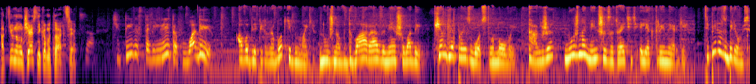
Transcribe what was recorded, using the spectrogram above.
активным участником этой акции. 400 миллилитров воды. А вот для переработки бумаги нужно в два раза меньше воды. чем для производства новой. Также нужно меньше затратить электроэнергии. Теперь разберемся,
